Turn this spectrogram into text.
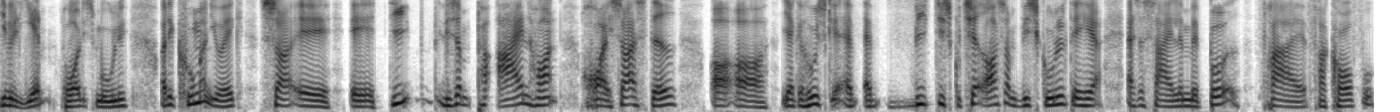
De vil hjem hurtigst muligt, og det kunne man jo ikke. Så øh, øh, de ligesom på egen hånd røg så afsted, og, og jeg kan huske, at, at vi diskuterede også, om vi skulle det her, altså sejle med båd fra, øh, fra Corfu,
